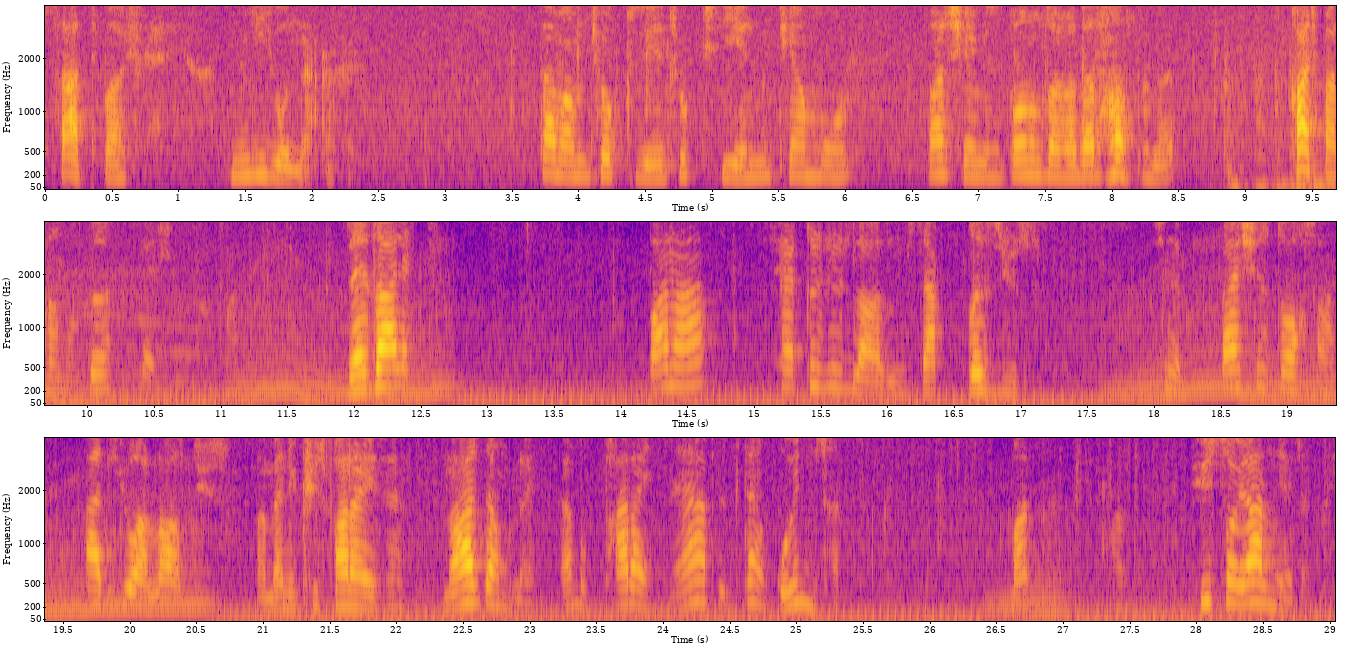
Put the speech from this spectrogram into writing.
Saat ya. Milyonlar. Tamam çok güzel, çok güzel, mükemmel. Her şeyimizi donumuza kadar aldılar. Kaç param oldu? 5. Rezalet. Bana 800 lazım. 800. Şimdi 590. Hadi yuvarla 600. Lan ben 200 parayı sen. Nereden bulayım? Ben bu parayı ne yapayım? Bir tane koyun mu satsak? Mantık. Hüso'yu almayacaktık.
